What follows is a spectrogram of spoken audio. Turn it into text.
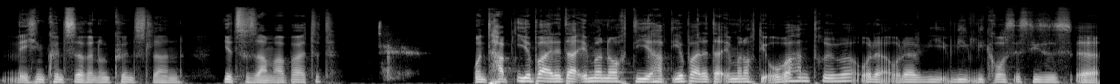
welchen Künstlerinnen und Künstlern ihr zusammenarbeitet? Und habt ihr beide da immer noch die, habt ihr beide da immer noch die Oberhand drüber? Oder, oder wie, wie, wie groß ist dieses äh,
